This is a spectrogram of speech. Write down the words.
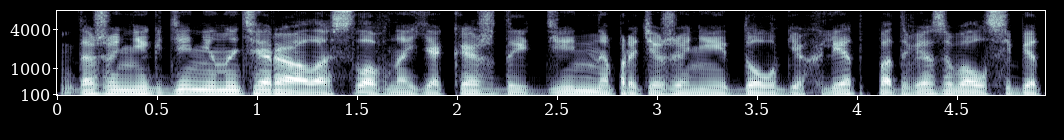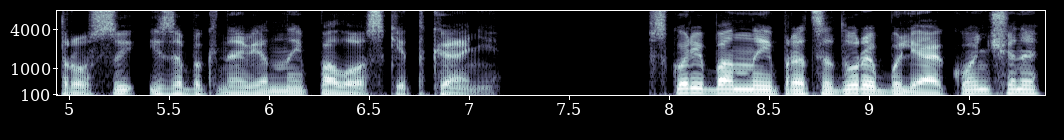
Даже нигде не натирала, словно я каждый день на протяжении долгих лет подвязывал себе трусы из обыкновенной полоски ткани. Вскоре банные процедуры были окончены,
